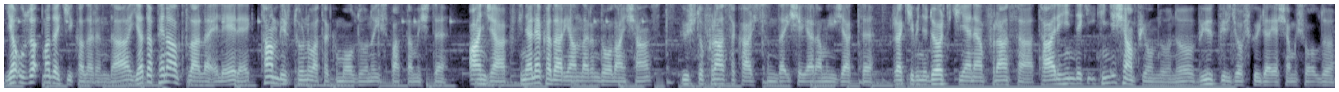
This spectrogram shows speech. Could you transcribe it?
ya uzatma dakikalarında ya da penaltılarla eleyerek tam bir turnuva takımı olduğunu ispatlamıştı. Ancak finale kadar yanlarında olan şans güçlü Fransa karşısında işe yaramayacaktı. Rakibini 4-2 yenen Fransa tarihindeki ikinci şampiyonluğunu büyük bir coşkuyla yaşamış oldu.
